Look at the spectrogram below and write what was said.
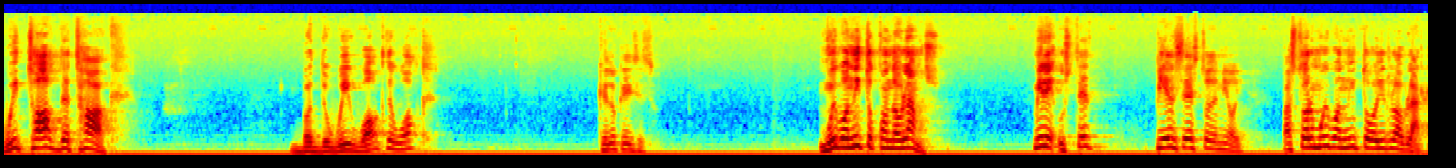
we talk the talk, but do we walk the walk? ¿Qué es lo que dice eso? Muy bonito cuando hablamos. Mire, usted piense esto de mí hoy. Pastor, muy bonito oírlo hablar.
